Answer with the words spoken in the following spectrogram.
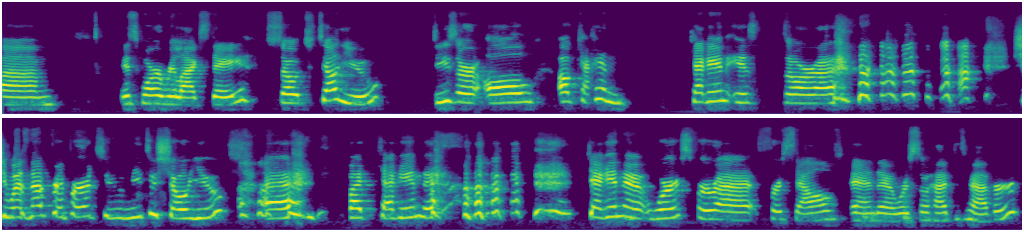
um, it's more relaxed day. So to tell you, these are all, oh, Karine. Karine is or uh, she was not prepared to me to show you. Uh, but Karine, Karine uh, works for uh, for Selv, and uh, we're so happy to have her.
